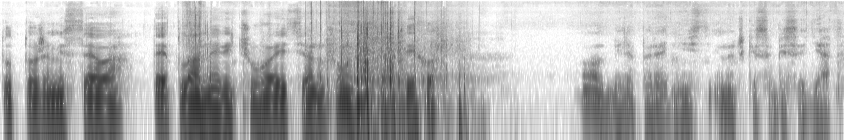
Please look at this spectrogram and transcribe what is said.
Тут теж місцева тепла не відчувається. Ну що вони так тихо. От біля передньої стіночки собі сидять.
